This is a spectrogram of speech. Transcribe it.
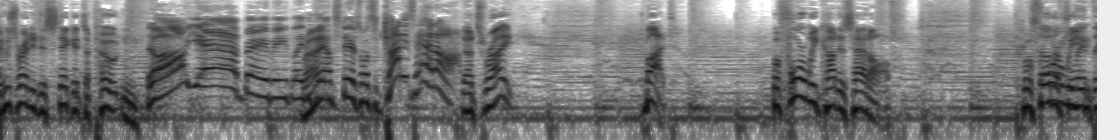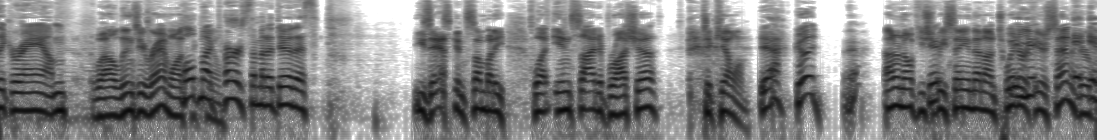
right, who's ready to stick it to Putin? Oh yeah, baby! Lady Right? downstairs wants to cut his head off. That's right. But before we cut his head off, before does we Lindsey Graham. well, Lindsey Graham wants Hold my purse. I'm going to do this. He's asking somebody what inside of Russia to kill him. Yeah. Good. Yeah. I don't know if you should be saying that on Twitter if You- you're a senator, if,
